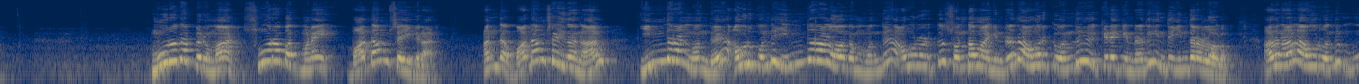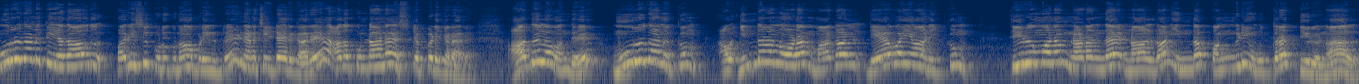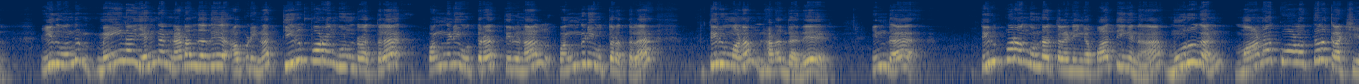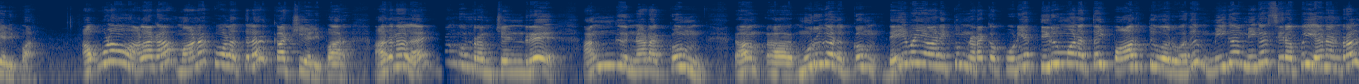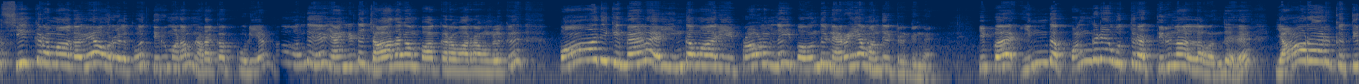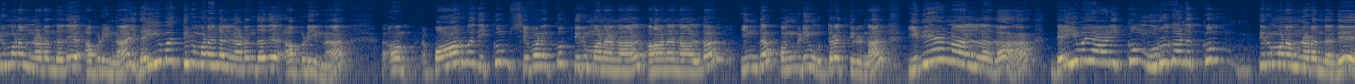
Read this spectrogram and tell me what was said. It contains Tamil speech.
முருகப்பெருமான் சூரபத்மனை வதம் செய்கிறார். அந்த வதம் செய்தனால் இந்திரன் வந்து அவருக்கு வந்து இந்திரலோகம் வந்து அவருக்கு சொந்தமாகின்றது அவருக்கு வந்து கிடைக்கின்றது இந்த இந்திரலோகம். அதனால் அவர் வந்து முருகனுக்கு ஏதாவது பரிசு கொடுக்கணும் அப்படின்ட்டு நினச்சிக்கிட்டே இருக்காரு. அதற்குண்டான ஸ்டெப் எடுக்கிறாரு. அதில் வந்து முருகனுக்கும் அவ- இந்திரனோட மகள் தேவயானிக்கும் திருமணம் நடந்த நாள் தான் இந்த பங்குனி உத்திர திருநாள். இது வந்து மெயினாக எங்கே நடந்தது அப்படின்னா திருப்பரங்குன்றத்தில் பங்குனி உத்தர திருநாள் பங்குனி உத்தரத்தில் திருமணம் நடந்தது. இந்த திருப்பரங்குன்றத்தில் நீங்கள் பார்த்தீங்கன்னா முருகன் மணக்கோலத்தில் காட்சியளிப்பார். அவ்வளவு அழகா மணக்கோலத்தில் காட்சியளிப்பார். அதனால் திருப்பரங்குன்றம் சென்று அங்கு நடக்கும் முருகனுக்கும் தெய்வயானிக்கும் நடக்கக்கூடிய திருமணத்தை பார்த்து வருவது மிக மிக சிறப்பு. ஏனென்றால் சீக்கிரமாகவே அவர்களுக்கு வந்து திருமணம் நடக்கக்கூடிய வந்து என்கிட்ட ஜாதகம் பார்க்குற வர்றவங்களுக்கு பாதிக்கு மேலே இந்த மாதிரி ப்ராப்ளம் தான் இப்போ வந்து நிறைய வந்துட்டு இருக்குங்க இப்போ இந்த பங்குனி உத்திர திருநாளில் வந்து யார் யாருக்கு திருமணம் நடந்தது அப்படின்னா தெய்வ திருமணங்கள் நடந்தது அப்படின்னா பார்வதிக்கும் சிவனுக்கும் திருமண நாள் ஆன நாள் தான் இந்த பங்குனி உத்திர திருநாள். இதே நாளில் தான் தெய்வயானிக்கும் முருகனுக்கும் திருமணம் நடந்தது.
